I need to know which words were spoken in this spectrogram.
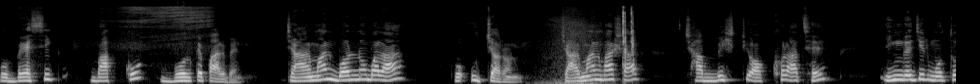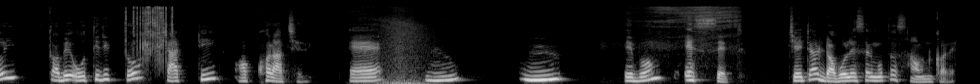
ও বেসিক বাক্য বলতে পারবেন। জার্মান বর্ণমালা ও উচ্চারণ। জার্মান ভাষার ছাব্বিশটি অক্ষর আছে। ইংরেজির মতোই তবে অতিরিক্ত চারটি অক্ষর আছে। এ ইউ উ এবং এস সেট, যেটা ডবল এসের মতো সাউন্ড করে।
